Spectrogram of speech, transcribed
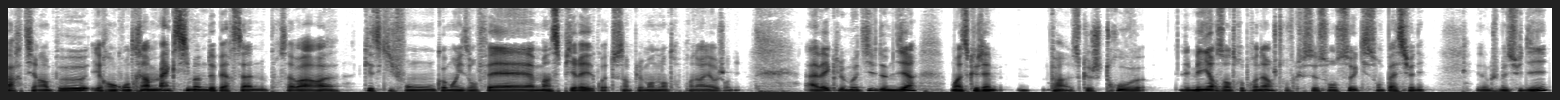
partir un peu et rencontrer un maximum de personnes pour savoir qu'est-ce qu'ils font, comment ils ont fait, m'inspirer quoi, tout simplement de l'entrepreneuriat aujourd'hui. Avec le motif de me dire, moi, ce que j'aime, enfin, ce que je trouve les meilleurs entrepreneurs, je trouve que ce sont ceux qui sont passionnés. Et donc je me suis dit,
